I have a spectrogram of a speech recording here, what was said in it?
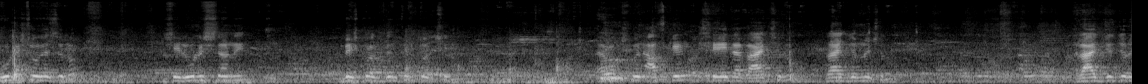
রুল ইস্যু হয়েছিল। সেই রুল ইস্যু নিয়ে বেশ কয়েকদিন থেকে চলছিল এবং আজকে সেই এটা রায় ছিল, রায়ের জন্য ছিল। রাজ্যের জন্য,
